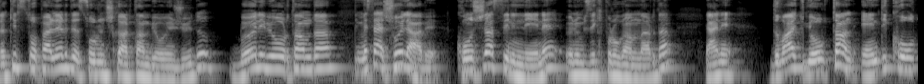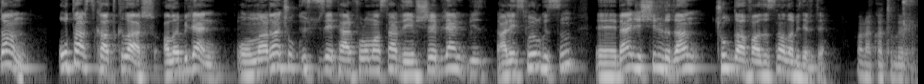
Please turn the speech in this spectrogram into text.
Rakip stoperleri de sorun çıkartan bir oyuncuydu. Böyle bir ortamda mesela şöyle abi konuşacağız seninle yine önümüzdeki programlarda. Yani Dwight York'tan, Andy Cole'dan o tarz katkılar alabilen, onlardan çok üst düzey performanslar devşirebilen bir Alex Ferguson e, bence Shearer'dan çok daha fazlasını alabilirdi. Bana katılıyorum.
